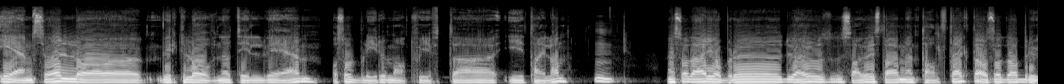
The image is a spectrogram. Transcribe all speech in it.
EM-sølv og virker lovende til VM, og så blir du matforgifta i Thailand. Men så der jobber du Du, er jo, du sa jo i stad mentalt sterk, da. Altså, da, du,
